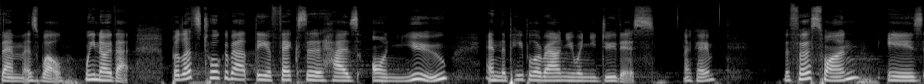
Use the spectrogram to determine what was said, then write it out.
them as well. We know that. But let's talk about the effects that it has on you and the people around you when you do this. Okay. The first one is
